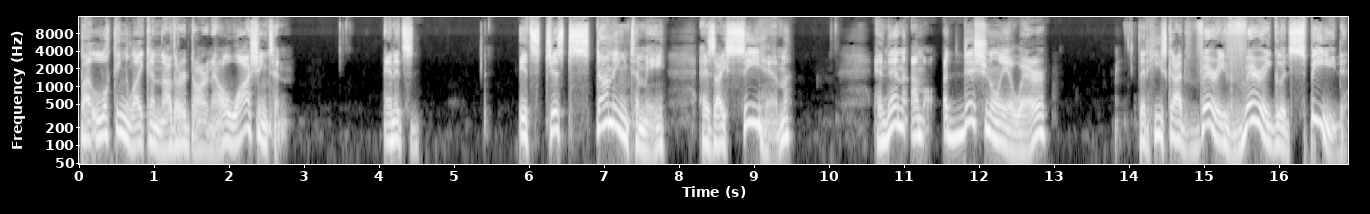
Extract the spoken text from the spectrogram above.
but looking like another Darnell Washington. And it's, it's just stunning to me as I see him. And then I'm additionally aware that he's got very, very good speed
